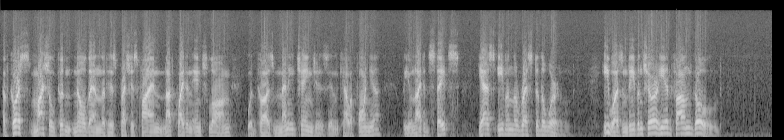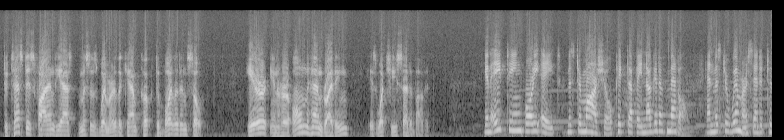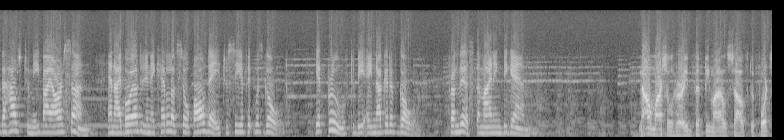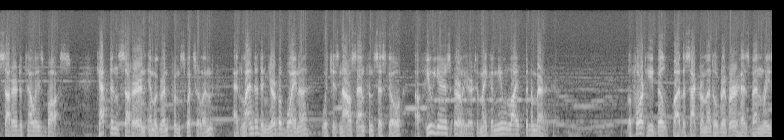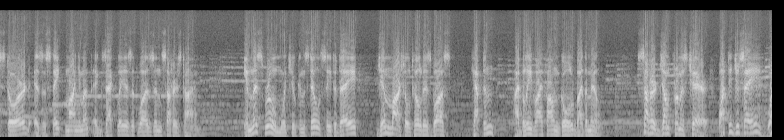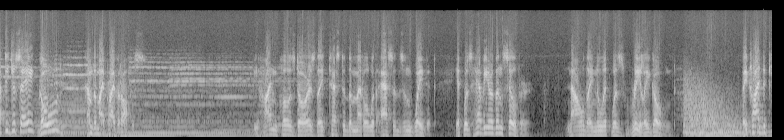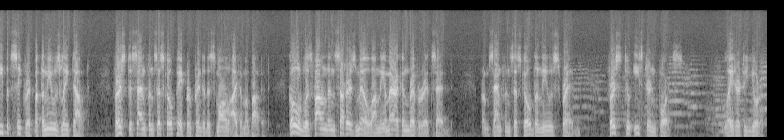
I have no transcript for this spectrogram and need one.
Of course, Marshall couldn't know then that his precious find, not quite an inch long, would cause many changes in California, the United States, yes, even the rest of the world. He wasn't even sure he had found gold. To test his find, he asked Mrs. Wimmer, the camp cook, to boil it in soap. Here, in her own handwriting, is what she said about it. In 1848, Mr. Marshall picked up a nugget of metal, and Mr. Wimmer sent it to the house to me by our son, and I boiled it in a kettle of soap all day to see if it was gold. It proved to be a nugget of gold. From this, the mining began. Now Marshall hurried 50 miles south to Fort Sutter to tell his boss. Captain Sutter, an immigrant from Switzerland, had landed in Yerba Buena, which is now San Francisco, a few years earlier to make a new life in America. The fort he built by the Sacramento River has been restored as a state monument exactly as it was in Sutter's time. In this room, which you can still see today, Jim Marshall told his boss, Captain, I believe I found gold by the mill. Sutter jumped from his chair. What did you say? What did you say? Gold? Come to my private office. Behind closed doors, they tested the metal with acids and weighed it. It was heavier than silver. Now they knew it was really gold. They tried to keep it secret, but the news leaked out. First, a San Francisco paper printed a small item about it. Gold was found in Sutter's Mill on the American River, it said. From San Francisco, the news spread. First to eastern ports, later to Europe.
